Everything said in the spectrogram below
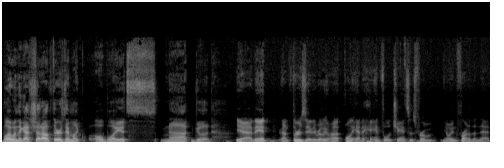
boy, when they got shut out Thursday, I'm like, oh boy, it's not good. Yeah, they had on Thursday. They really only had a handful of chances from you know in front of the net,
